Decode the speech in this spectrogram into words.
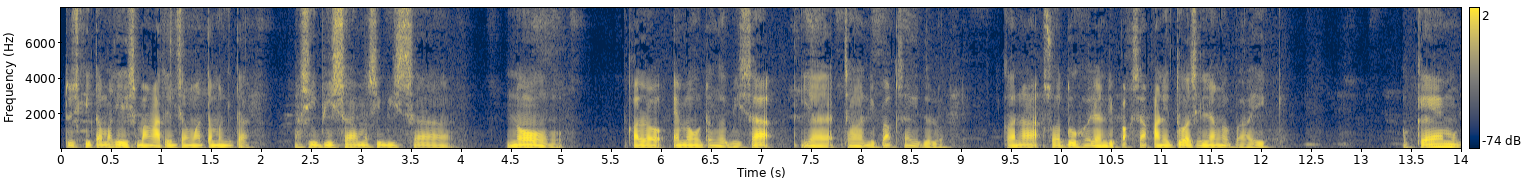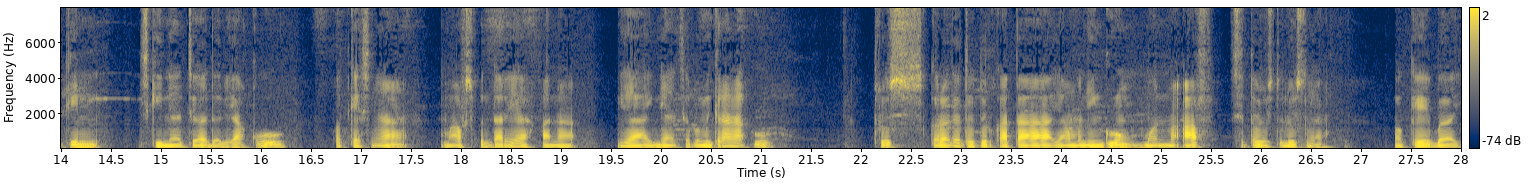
terus kita masih disemangatin sama teman kita. Masih bisa masih bisa. No. Kalau emang udah nggak bisa ya jangan dipaksa gitu loh. Karena suatu hal yang dipaksakan itu hasilnya nggak baik. Oke mungkin segini aja dari aku podcastnya. Maaf sebentar ya karena ya ini aja pemikiran aku. Terus kalau ada tutur kata yang menyinggung mohon maaf setulus-tulusnya oke bye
